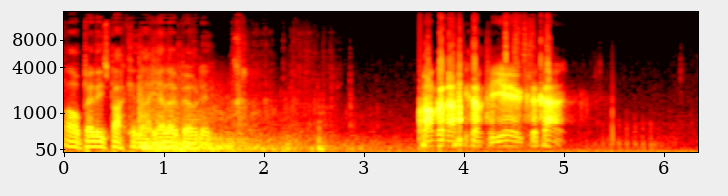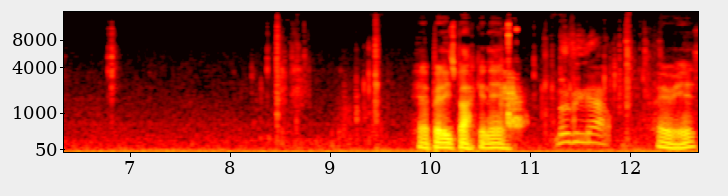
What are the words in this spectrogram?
Oh, Billy's back in that yellow building. I'm gonna have to come to you because I can't. Yeah, Billy's back in here. Moving out. Here he is.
